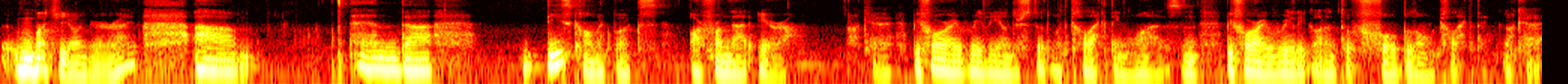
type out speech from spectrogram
much younger, right? Um, and uh, these comic books are from that era, okay? Before I really understood what collecting was, and before I really got into full blown collecting, okay?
